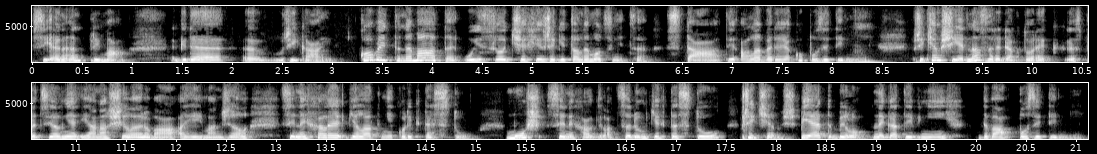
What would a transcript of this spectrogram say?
v CNN Prima, kde e, říkají, Covid nemáte, ujistil Čechy ředitel nemocnice. Stát je ale vede jako pozitivní. Přičemž jedna z redaktorek, speciálně Jana Šilerová a její manžel, si nechali dělat několik testů. Muž si nechal dělat sedm těch testů, přičemž pět bylo negativních, dva pozitivní.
